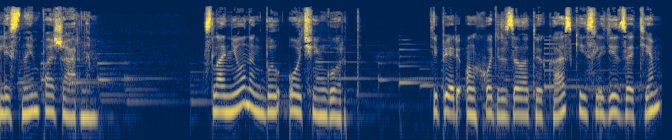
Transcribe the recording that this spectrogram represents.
лесным пожарным. Слоненок был очень горд. Теперь он ходит в золотой каске и следит за тем,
